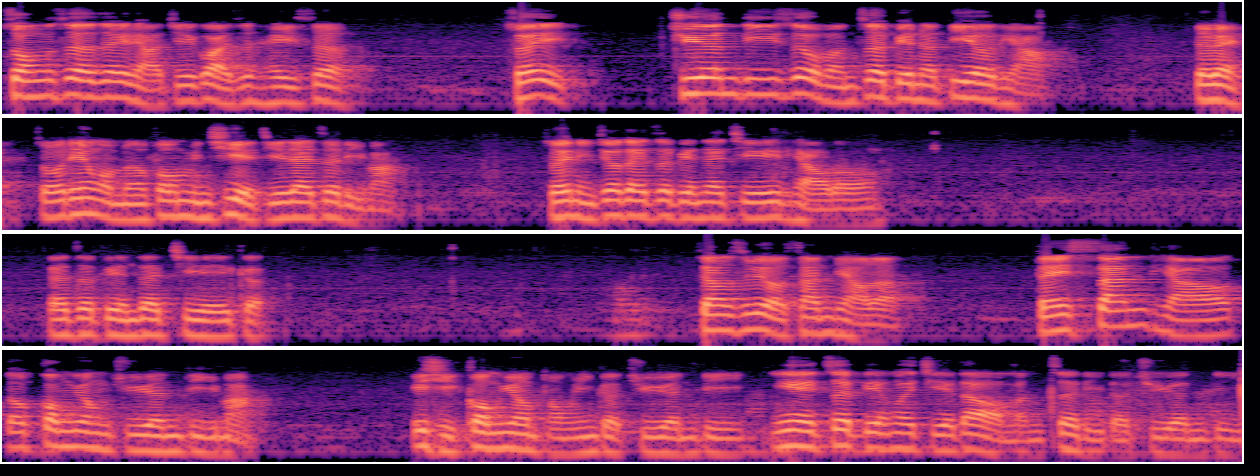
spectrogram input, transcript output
棕色这一条接过来是黑色，所以 GND 是我们这边的第二条，对不对？昨天我们的蜂鸣器也接在这里嘛，所以你就在这边再接一条喽，在这边再接一个，这样是不是有三条了？等于三条都共用 GND 嘛，一起共用同一个 GND，因为这边会接到我们这里的 GND。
